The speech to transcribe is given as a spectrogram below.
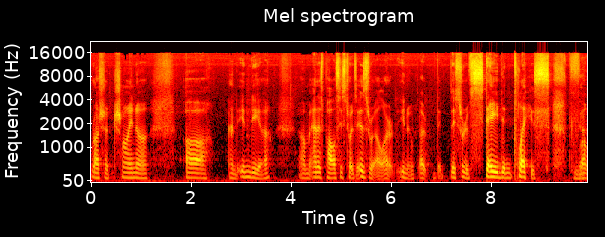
Russia, China, uh, and India um, and his policies towards Israel are, you know, are, they, they, sort of stayed in place from yeah.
